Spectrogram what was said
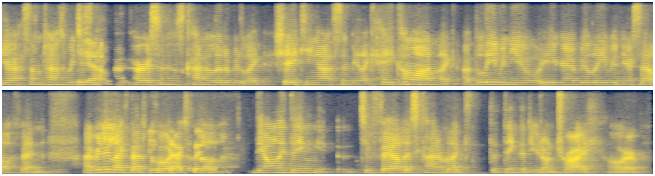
yeah, sometimes we just yeah. need that person who's kind of a little bit like shaking us and be like, hey, come on, like, I believe in you. You're going to believe in yourself. And I really like that quote. Exactly. Well. The only thing to fail is kind of like the thing that you don't try or,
